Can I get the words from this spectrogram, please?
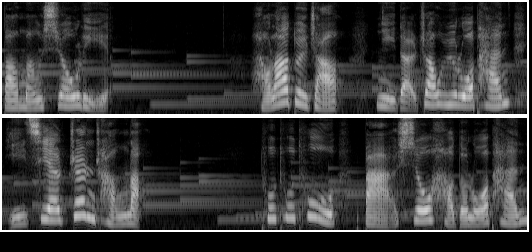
帮忙修理。好啦，队长，你的章鱼罗盘一切正常了。突突兔把修好的罗盘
